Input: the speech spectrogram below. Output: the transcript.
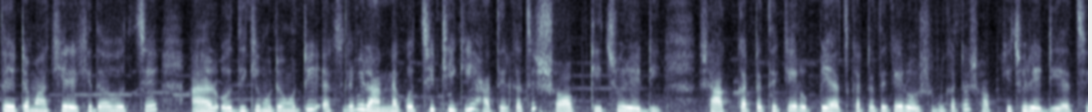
তো এটা মাখিয়ে রেখে দেওয়া হচ্ছে। আর ওদিকে মোটামুটি অ্যাকচুয়ালি আমি রান্না করছি ঠিকই, হাতের কাছে সব কিছু রেডি শাক কাটা থেকে পেঁয়াজ কাটা থেকে রসুন কাটা সব কিছু রেডি আছে।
